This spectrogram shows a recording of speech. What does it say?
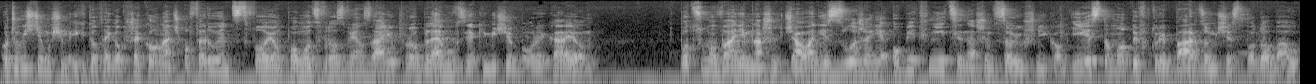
Oczywiście musimy ich do tego przekonać, oferując swoją pomoc w rozwiązaniu problemów, z jakimi się borykają. Podsumowaniem naszych działań jest złożenie obietnicy naszym sojusznikom i jest to motyw, który bardzo mi się spodobał.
